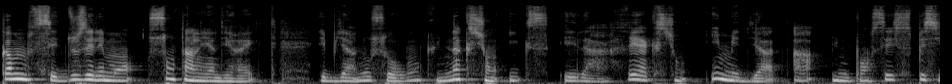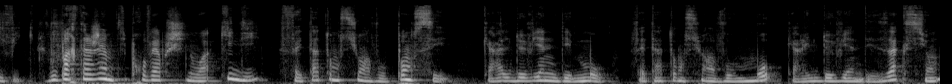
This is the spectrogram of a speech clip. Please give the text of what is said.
Comme ces deux éléments sont un lien direct, eh bien nous saurons qu'une action X est la réaction immédiate à une pensée spécifique. Je vous partager un petit proverbe chinois qui dit Faites attention à vos pensées car elles deviennent des mots. Faites attention à vos mots car ils deviennent des actions.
